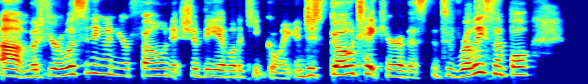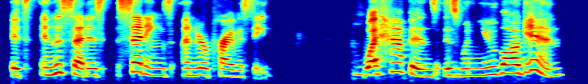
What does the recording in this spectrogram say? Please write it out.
Um, but if you're listening on your phone, it should be able to keep going and just go take care of this. It's really simple. It's in the set is settings under privacy. What happens is when you log in,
